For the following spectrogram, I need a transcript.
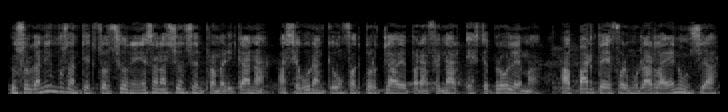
Los organismos antiextorsión en esa nación centroamericana aseguran que un factor clave para frenar este problema, aparte de formular la denuncia,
